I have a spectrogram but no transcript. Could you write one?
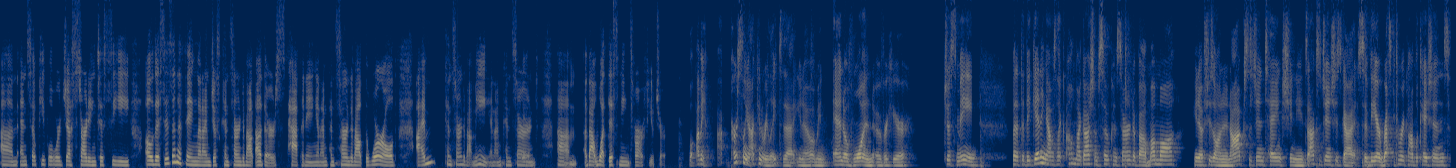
Um, and so people were just starting to see, oh, this isn't a thing that I'm just concerned about others happening, and I'm concerned about the world. I'm concerned about me, and I'm concerned um, about what this means for our future. Well, I mean, personally, I can relate to that. You know, I mean, N of one over here, just me. But at the beginning, I was like, oh my gosh, I'm so concerned about mama you know, she's on an oxygen tank. She needs oxygen. She's got severe respiratory complications.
